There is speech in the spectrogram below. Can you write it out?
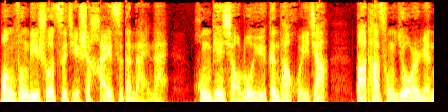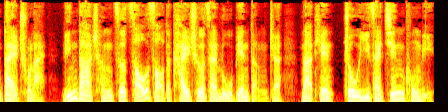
王凤丽说自己是孩子的奶奶，哄骗小罗玉跟他回家，把他从幼儿园带出来。林大成则早早的开车在路边等着。那天，周怡在监控里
